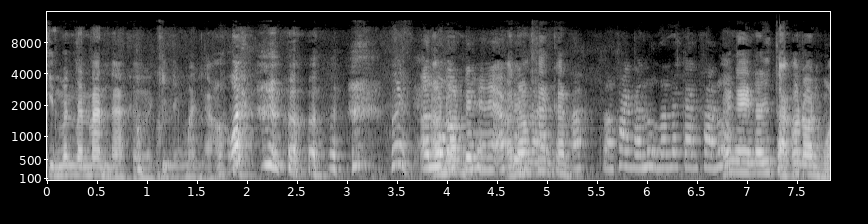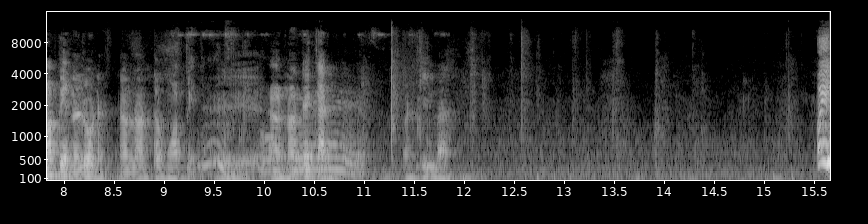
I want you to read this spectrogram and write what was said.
กินมันมันมันนะเออกินยังมันแล้วเฮ้ยเอาลูกนอเอานเป็นให้เอาเอาเป็นนอนข้างกันอะนอนข้างกันลูกนอนด้วยกันค่ะลูกยังไงนาฬิตาก็นอนหัวเป็ดนะลูกนะนอนนอนตรงหัวเป็ดเออเอานอนด้วยกันมากินมาอุ้ย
